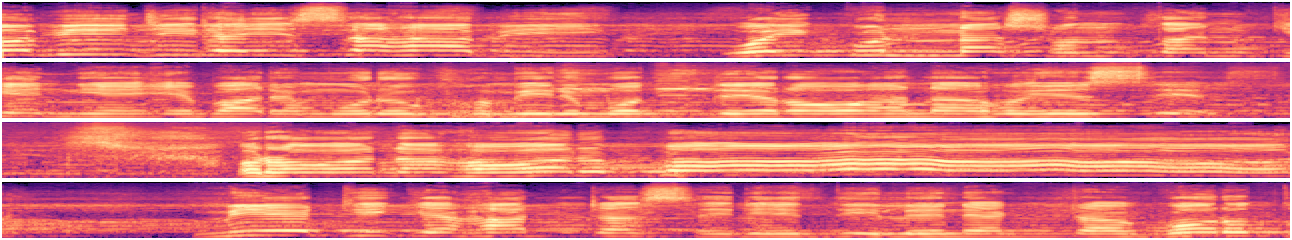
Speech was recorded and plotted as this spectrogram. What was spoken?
নবীজির এই সাহাবি ওই কন্যা সন্তানকে নিয়ে এবার মরুভূমির মধ্যে রওনা হয়েছে। রওনা হওয়ার পর মেয়েটিকে হাতটা ছেড়ে দিলেন, একটা গর্ত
